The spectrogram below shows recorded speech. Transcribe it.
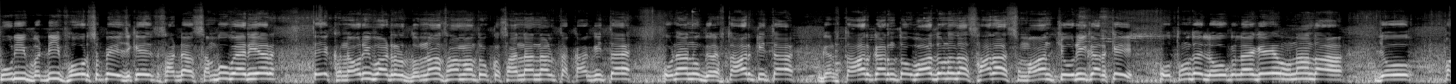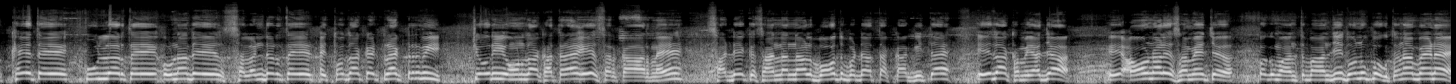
ਪੂਰੀ ਵੱਡੀ ਫੋਰਸ ਭੇਜ ਕੇ ਸਾਡਾ ਸੰਭੂ ਬੈਰੀਅਰ ਤੇ ਖਨੌਰੀ ਬਾਰਡਰ ਦੋਨਾਂ ਥਾਵਾਂ ਤੋਂ ਕਿਸਾਨਾਂ ਨਾਲ ਧੱਕਾ ਕੀਤਾ ਉਹਨਾਂ ਨੂੰ ਗ੍ਰਿਫਤਾਰ ਕੀਤਾ। ਗ੍ਰਿਫਤਾਰ ਕਰਨ ਤੋਂ ਬਾਅਦ ਉਹਨਾਂ ਦਾ ਸਾਰਾ ਸਮਾਨ ਚੋਰੀ ਕਰਕੇ ਉੱਥੋਂ ਦੇ ਲੋਕ ਲੈ ਗਏ। ਉਹਨਾਂ ਦਾ ਜੋ ਪੱਖੇ ਤੇ, ਕੂਲਰ ਤੇ, ਉਹਨਾਂ ਦੇ ਸਿਲੰਡਰ ਤੇ, ਇੱਥੋਂ ਤੱਕ ਟਰੈਕਟਰ ਵੀ ਚੋਰੀ ਹੋਣ ਦਾ ਖਤਰਾ ਇਹ ਸਰਕਾਰ ਨੇ ਸਾਡੇ ਕਿਸਾਨਾਂ ਨਾਲ ਬਹੁਤ ਵੱਡਾ ਧੱਕਾ ਕੀਤਾ। ਇਹਦਾ ਖਮਿਆਜਾ ਇਹ ਆਉਣ ਵਾਲੇ ਸਮੇਂ 'ਚ ਭਗਵੰਤ ਮਾਨ ਜੀ ਤੁਹਾਨੂੰ ਭੁਗਤਣਾ ਪੈਣਾ ਹੈ।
